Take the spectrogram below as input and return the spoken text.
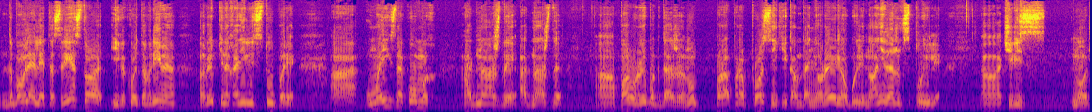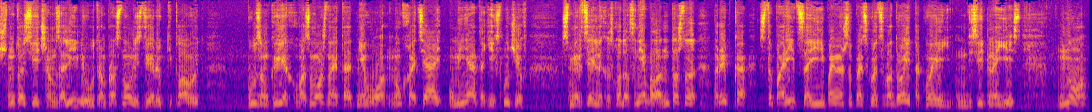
Добавляли это средство, и какое-то время рыбки находились в ступоре. А у моих знакомых однажды, однажды, а, пару рыбок даже, ну, простенькие, там, Данио были, но они даже всплыли а, через ночь. Ну, то есть вечером залили, утром проснулись, две рыбки плавают пузом кверху. Возможно, это от него. Ну, хотя у меня таких случаев смертельных исходов не было. Ну, то, что рыбка стопорится и не поймет, что происходит с водой, такое действительно есть. Но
